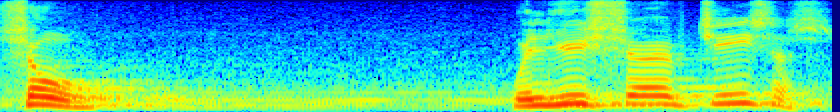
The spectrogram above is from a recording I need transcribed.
So, will you serve Jesus?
